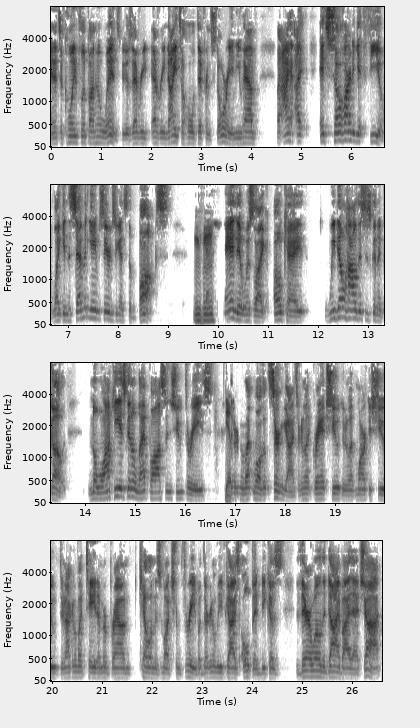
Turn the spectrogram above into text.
and it's a coin flip on who wins because every every night's a whole different story. And you have I I it's so hard to get feel. Like in the seven game series against the Bucks, hmm and it was like, okay, we know how this is going to go. Milwaukee is going to let Boston shoot threes. Yep. They're going to let well, certain guys. They're going to let Grant shoot. They're going to let Marcus shoot. They're not going to let Tatum or Brown kill him as much from three, but they're going to leave guys open because they're willing to die by that shot.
